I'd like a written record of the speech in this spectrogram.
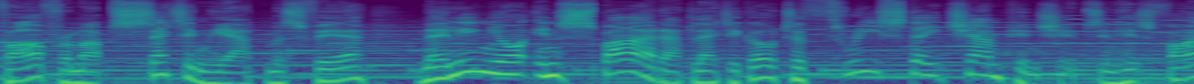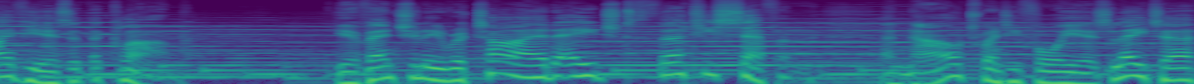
Far from upsetting the atmosphere, Nelinho inspired Atletico to three state championships in his five years at the club. He eventually retired aged 37 and now, 24 years later,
